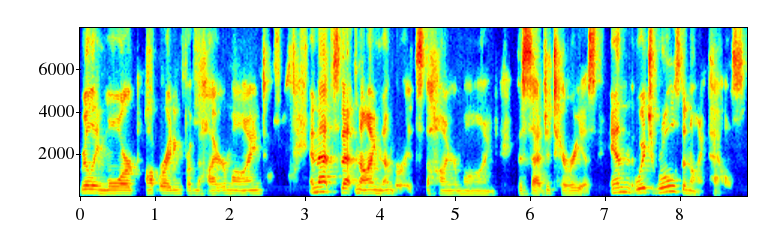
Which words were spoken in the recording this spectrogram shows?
really more operating from the higher mind. And that's that nine number. It's the higher mind, the Sagittarius, and which rules the ninth house.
